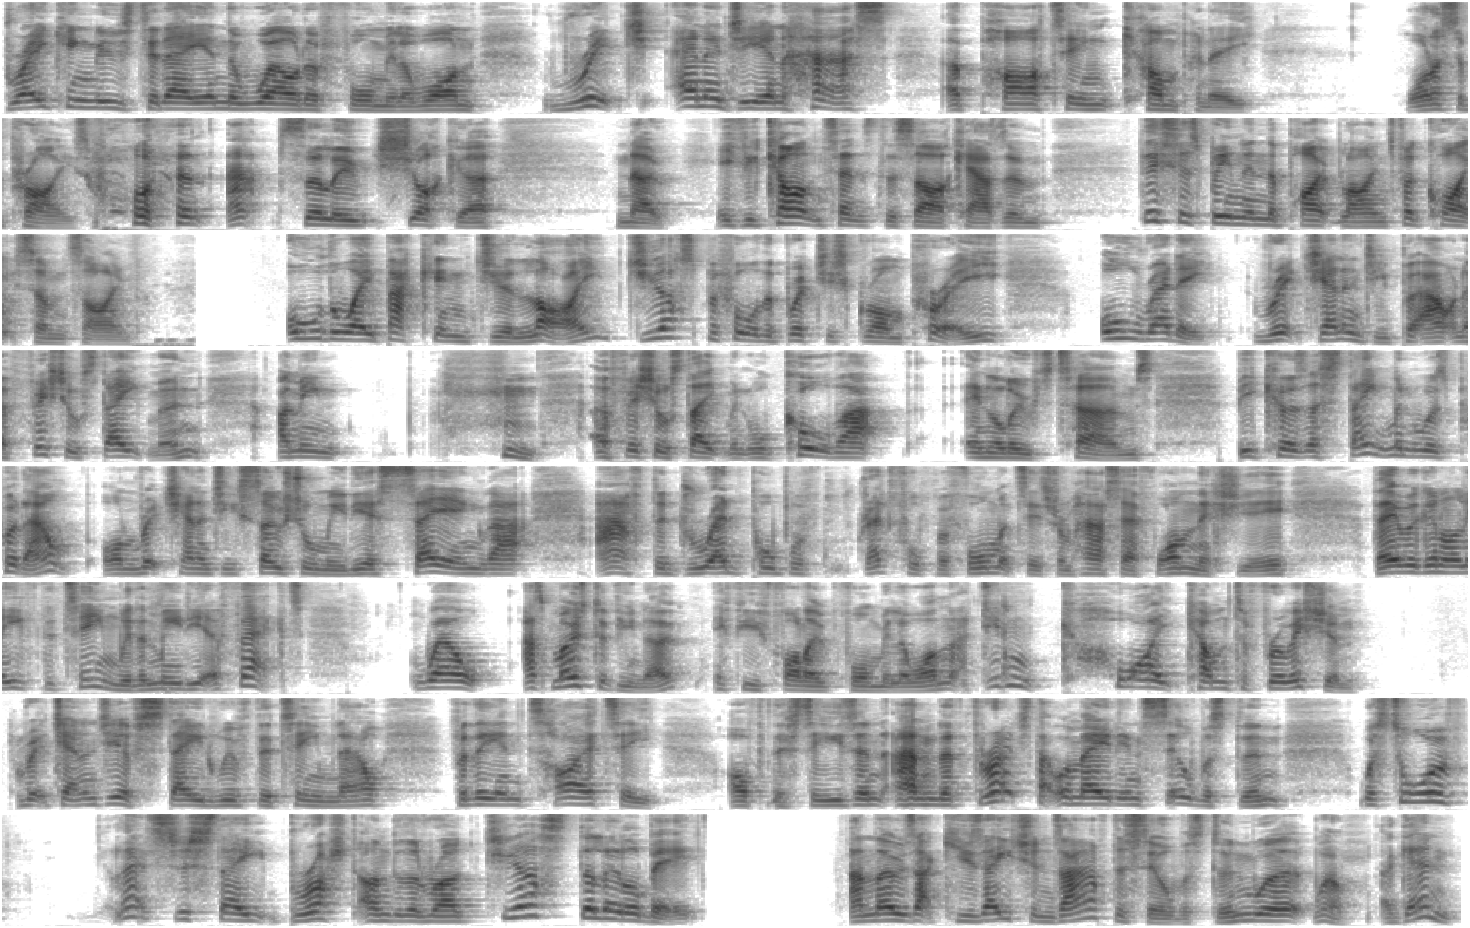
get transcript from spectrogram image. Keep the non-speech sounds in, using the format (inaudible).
Breaking news today in the world of Formula One Rich Energy and Haas are parting company. What a surprise. (laughs) What an absolute shocker. No, if you can't sense the sarcasm, this has been in the pipelines for quite some time. All the way back in July, just before the British Grand Prix, already Rich Energy put out an official statement. I mean, (laughs) hmm, official statement, we'll call that in loose terms, because a statement was put out on Rich Energy social media saying that after dreadful, dreadful performances from Haas F1 this year, they were going to leave the team with immediate effect. Well, as most of you know, if you followed Formula One, that didn't quite come to fruition. Rich Energy have stayed with the team now for the entirety of the season, and the threats that were made in Silverstone were sort of, let's just say, brushed under the rug just a little bit. And those accusations after Silverstone were, well, again,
